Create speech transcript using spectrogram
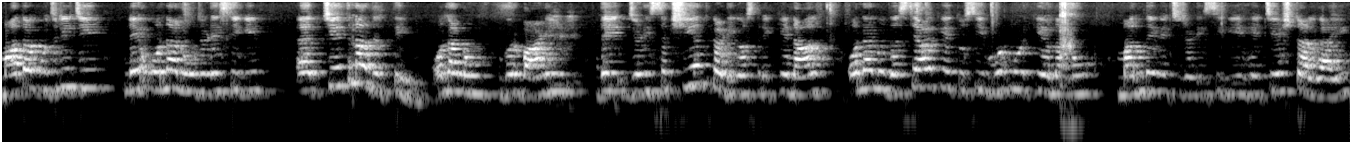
ਮਾਤਾ ਗੁਜਰੀ ਜੀ ਨੇ ਉਹਨਾਂ ਨੂੰ ਜਿਹੜੀ ਸੀਗੀ ਚੇਤਨਾ ਦਿੱਤੀ। ਉਹਨਾਂ ਨੂੰ ਗੁਰਬਾਣੀ ਦੇ ਜਿਹੜੀ ਸ਼ਖਸੀਅਤ ਘੜੀ ਉਸ ਤਰੀਕੇ ਨਾਲ ਉਹਨਾਂ ਨੂੰ ਦੱਸਿਆ ਕਿ ਤੁਸੀਂ ਮੁੜ ਮੁੜ ਕੇ ਉਹਨਾਂ ਨੂੰ ਮਨ ਦੇ ਵਿੱਚ ਜਿਹੜੀ ਸੀਗੀ ਇਹ ਚੇਸ਼ਟਾ ਲਗਾਈ,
